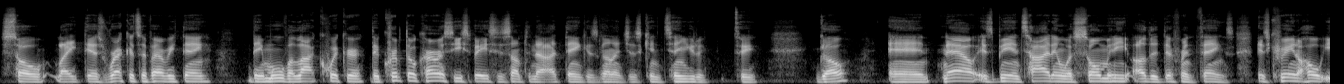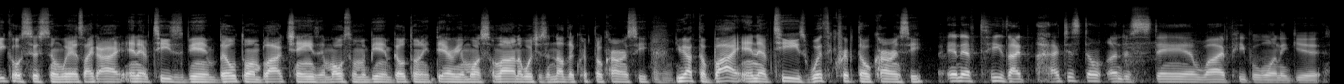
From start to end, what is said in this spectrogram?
So like there's records of everything. They move a lot quicker. The cryptocurrency space is something that I think is gonna just continue to to go. And now it's being tied in with so many other different things. It's creating a whole ecosystem where it's like, all right, NFTs is being built on blockchains, and most of them are being built on Ethereum or Solana, which is another cryptocurrency. Mm-hmm. You have to buy NFTs with cryptocurrency. NFTs, I I just don't understand why people want to get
